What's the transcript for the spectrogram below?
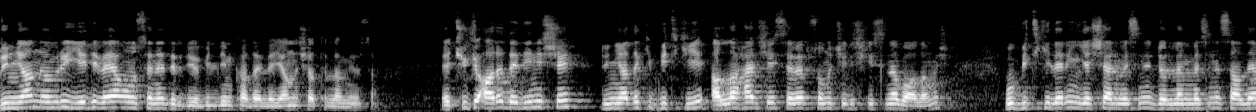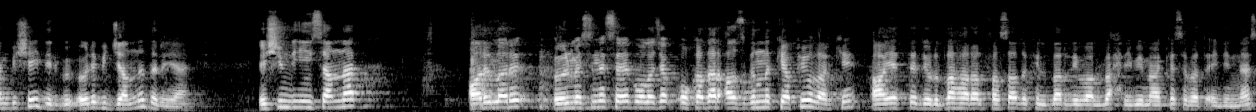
dünyanın ömrü 7 veya 10 senedir diyor bildiğim kadarıyla yanlış hatırlamıyorsam. E çünkü arı dediğiniz şey dünyadaki bitkiyi Allah her şeyi sebep sonuç ilişkisine bağlamış. Bu bitkilerin yeşermesini, döllenmesini sağlayan bir şeydir. Öyle bir canlıdır yani. E şimdi insanlar arıları ölmesine sebep olacak o kadar azgınlık yapıyorlar ki ayette diyor zaharal fasadu fil berri vel bahri bima kesebet eydin nas.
